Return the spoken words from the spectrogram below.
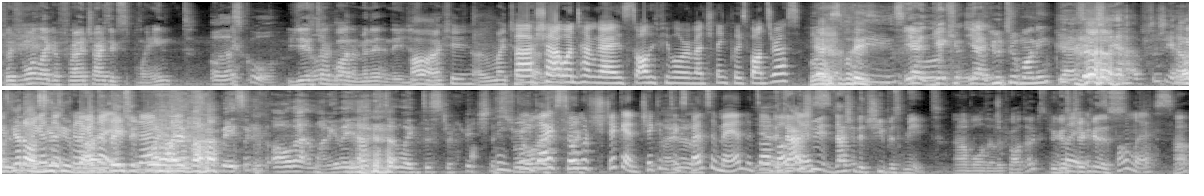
So if you want like a franchise explained, Oh, that's cool. you just I talk like about it in a minute, and they just. Oh, like- actually, I might check Uh, that shout out out. one time, guys. To all these people we're mentioning, please sponsor us. Yes, Yeah. please. Yeah, get, yeah, YouTube money. Yeah, especially, especially Let's how get they- on Can I get YouTube, that- can I get guys. that Basic internet? How my God. basic with all that money they have to like destroy They. Destroy they all buy that so frick- much chicken. Chicken's know. expensive, man. It's Yeah. all It's It's boneless. actually it's actually the cheapest meat out of all the other products because but chicken it's is. boneless. Huh?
